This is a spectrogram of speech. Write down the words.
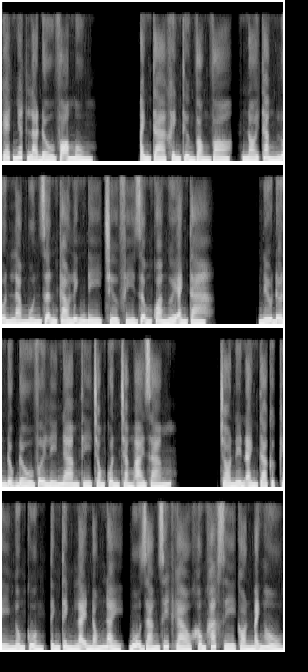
ghét nhất là đấu võ mồm. Anh ta khinh thường vòng vo, nói thẳng luôn là muốn dẫn cao lĩnh đi trừ phi dẫm qua người anh ta. Nếu đơn độc đấu với Lý Nam thì trong quân chẳng ai dám. Cho nên anh ta cực kỳ ngông cuồng, tính tình lại nóng nảy, bộ dáng rít gào không khác gì còn mãnh hổ.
